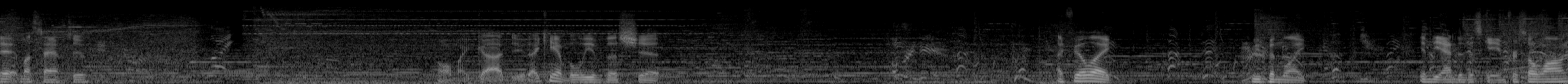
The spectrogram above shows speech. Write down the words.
It must have to. Oh my god, dude. I can't believe this shit. I feel like we've been like in the end of this game for so long.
